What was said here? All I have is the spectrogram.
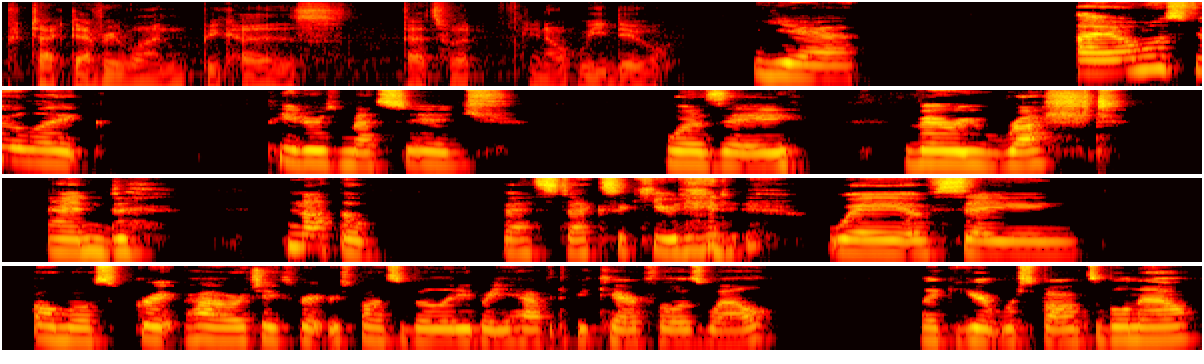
protect everyone because that's what you know we do. Yeah. I almost feel like Peter's message was a very rushed and not the best executed way of saying almost great power takes great responsibility, but you have to be careful as well. Like you're responsible now.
